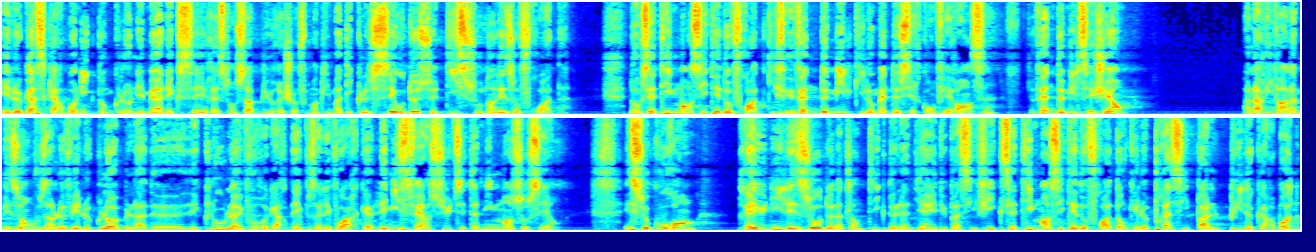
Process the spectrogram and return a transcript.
Et le gaz carbonique, donc l'on émet annexé, responsable du réchauffement climatique, le CO2 se dissout dans les eaux froides. Donc cette immensité d'eau froide qui fait 22 000 km de circonférence, 22 000 c'est géant. En arrivant à la maison, vous enlevez le globe là des clous là et vous regardez, vous allez voir que l'hémisphère sud c'est un immense océan. Et ce courant réunit les eaux de l'Atlantique, de l'Indien et du Pacifique. Cette immensité d'eau froide donc est le principal puits de carbone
